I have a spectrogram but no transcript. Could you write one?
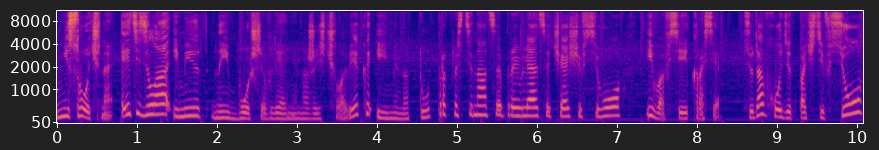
несрочное. Эти дела имеют наибольшее влияние на жизнь человека, и именно тут прокрастинация проявляется чаще всего и во всей красе. Сюда входит почти все,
